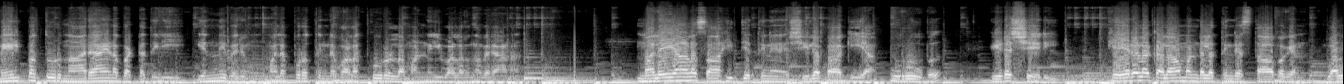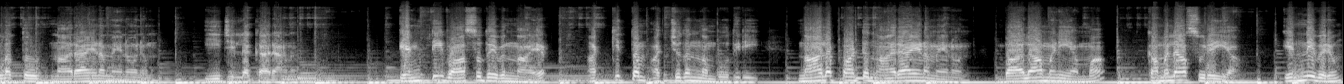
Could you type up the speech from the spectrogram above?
മേൽപ്പത്തൂർ നാരായണ ഭട്ടതിരി എന്നിവരും മലപ്പുറത്തിന്റെ വളക്കൂറുള്ള മണ്ണിൽ വളർന്നവരാണ്. മലയാള സാഹിത്യത്തിന് ശിലപാകിയ ഉറൂബ് ഇടശ്ശേരി കേരള കലാമണ്ഡലത്തിന്റെ സ്ഥാപകൻ വള്ളത്തോൾ നാരായണ മേനോനും ഈ ജില്ലക്കാരാണ്. എം ടി വാസുദേവൻ നായർ അക്കിത്തം അച്യുതൻ നമ്പൂതിരി നാലപ്പാട്ട് നാരായണ മേനോൻ ബാലാമണി അമ്മ കമലാ സുരയ്യ എന്നിവരും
